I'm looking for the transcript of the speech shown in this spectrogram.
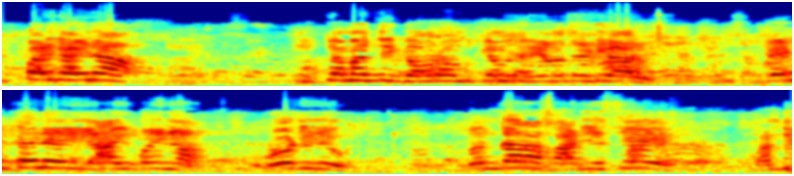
ఇప్పటికైనా ముఖ్యమంత్రి గౌరవ ముఖ్యమంత్రి రేవంత్ రెడ్డి గారు వెంటనే ఆగిపోయిన రోడ్డును తొందర స్టార్ట్ చేస్తే మంది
